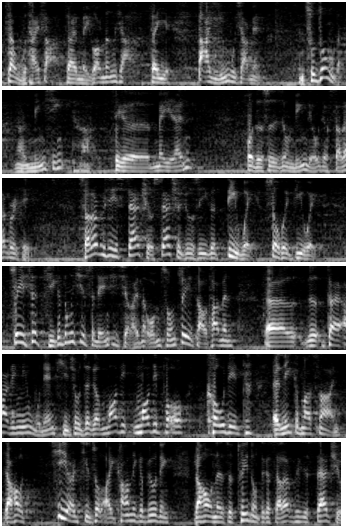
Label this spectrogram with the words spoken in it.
在舞台上，在镁光灯下，在大荧幕下面很出众的啊明星啊，这个美人或者是这种名流叫 celebrity，celebrity statue，statue 就是一个地位，社会地位，所以这几个东西是联系起来的。我们从最早他们呃在二零零五年提出这个 multiple coded enigma sign，然后。继而提出了 iconic building，然后呢是推动这个 celebrity statue，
